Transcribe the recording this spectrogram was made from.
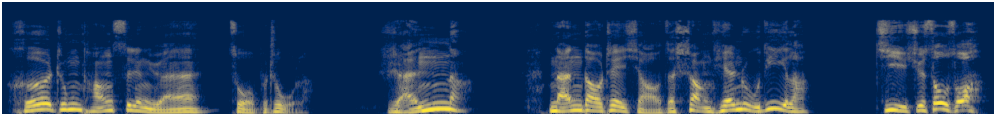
何中堂司令员坐不住了，人呢？难道这小子上天入地了？继续搜索。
